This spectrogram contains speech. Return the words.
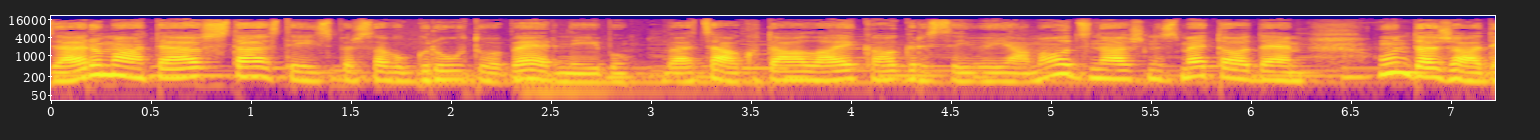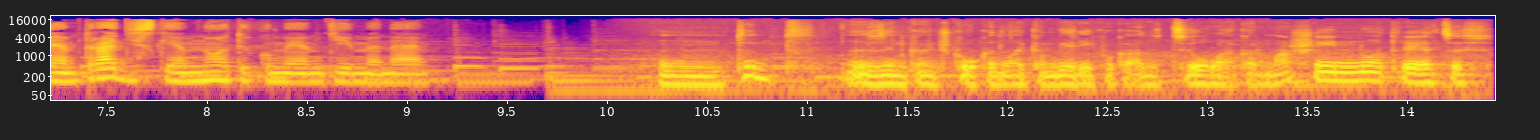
Dzērumā tēvs stāstījis par savu grūto bērnību, vecāku tā laika agresīvajām audzināšanas metodēm un dažādiem traģiskiem notikumiem ģimenē. Un tad es zinu, ka viņš kaut kad laikam bija arī kaut kādu cilvēku ar mašīnu notriecis.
